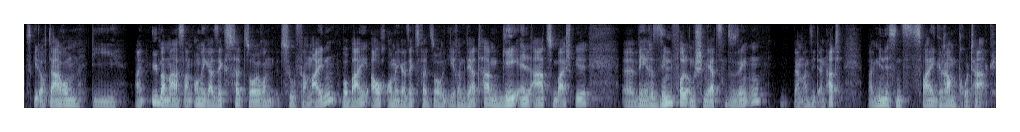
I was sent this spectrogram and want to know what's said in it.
Es geht auch darum, die, ein Übermaß an Omega-6-Fettsäuren zu vermeiden, wobei auch Omega-6-Fettsäuren ihren Wert haben. GLA zum Beispiel äh, wäre sinnvoll, um Schmerzen zu senken, wenn man sie denn hat, bei mindestens 2 Gramm pro Tag.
